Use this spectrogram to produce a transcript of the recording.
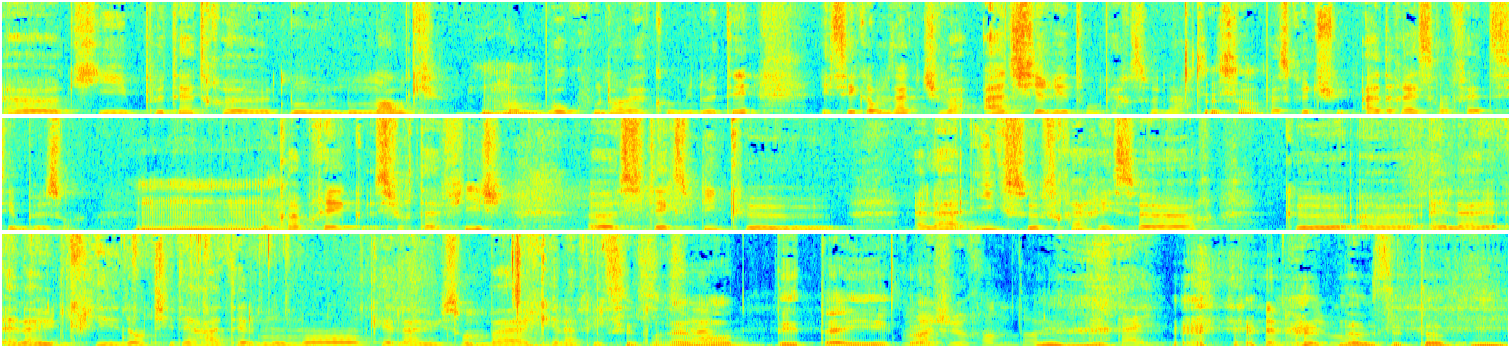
euh, qui peut-être euh, nous, nous manquent, Mhm. manquent beaucoup dans la communauté, et c'est comme ça que tu vas attirer ton personnage, parce que tu adresses en fait ses besoins. Mhm. Donc après, sur ta fiche, euh, si tu expliques qu'elle a X frères et sœurs, qu'elle elle a, elle a eu une crise identitaire à tel moment, qu'elle a eu son bac, qu'elle a fait C'est ça. vraiment détaillé, quoi. Moi, je rentre dans les détails. Non, mais c'est top. Mhm.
